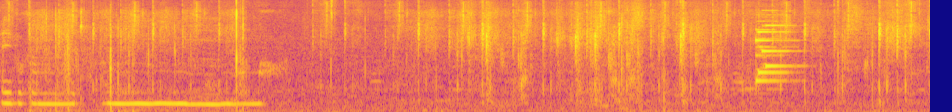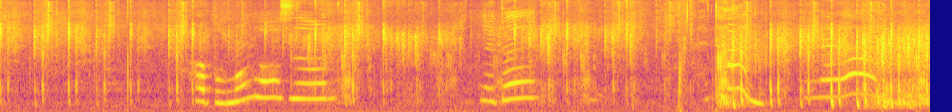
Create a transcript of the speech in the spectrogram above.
Hadi bakalım. Hadi bakalım. Lazım. Neden? Neden? Neden?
